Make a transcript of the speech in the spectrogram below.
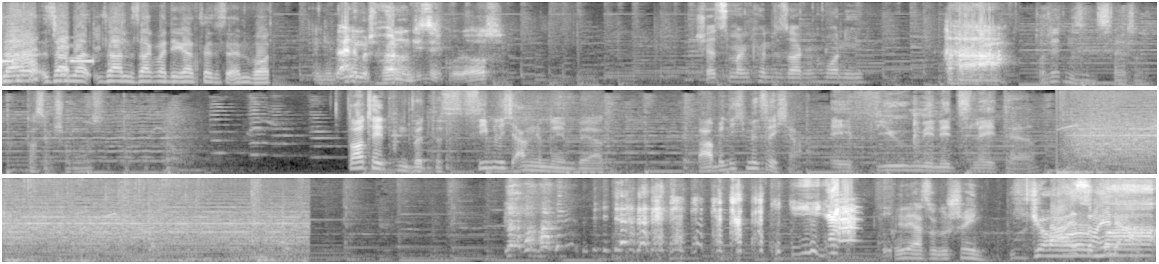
Sag, sag, mal, sag, sag mal die ganze Zeit das N-Wort. Die eine mit Hörnern, die sieht gut aus. Ich schätze, man könnte sagen Horny. Haha. Dort hinten sind Zelte. Das sieht schon aus. Dort hinten wird es ziemlich angenehm werden. Da bin ich mir sicher. A few minutes later. Nee, der hat so geschrien. Da ist einer!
